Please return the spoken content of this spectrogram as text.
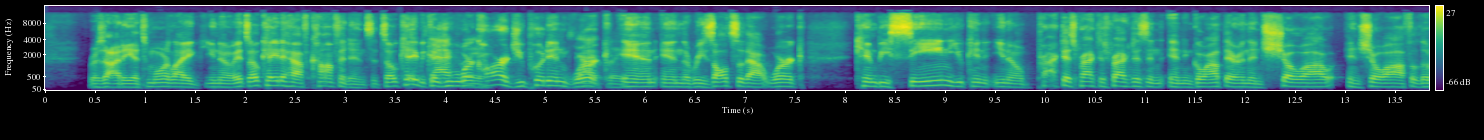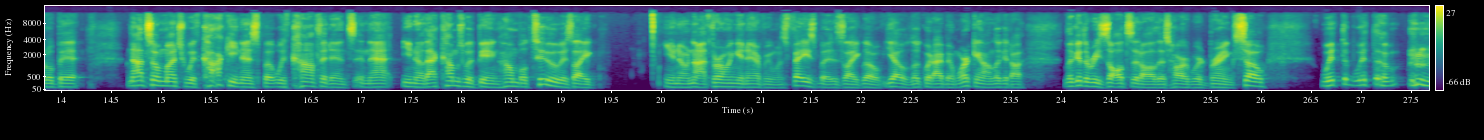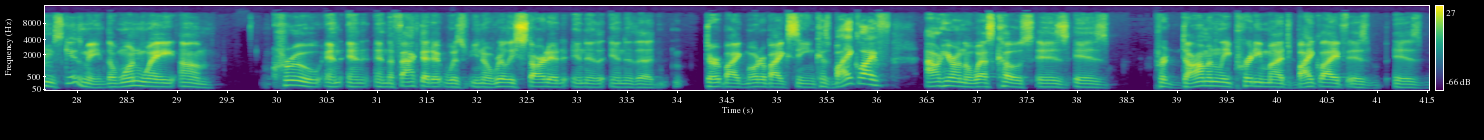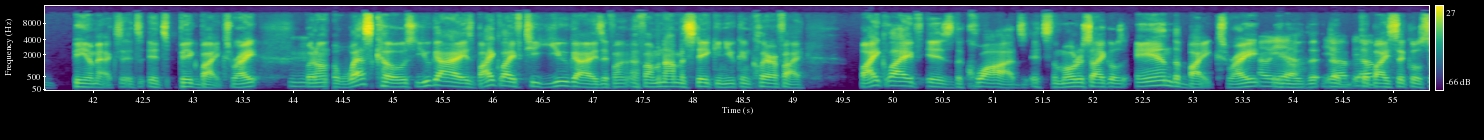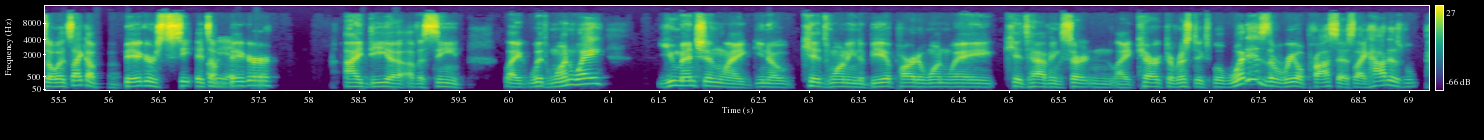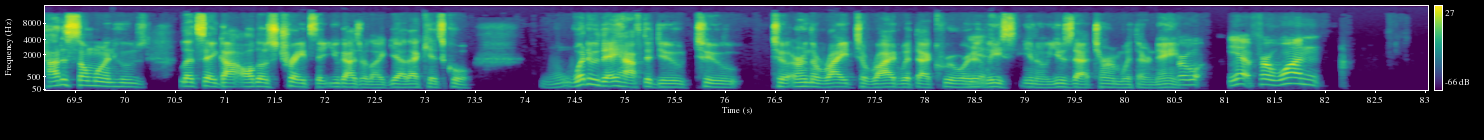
Rozaati, it's more like you know it's okay to have confidence it's okay because exactly. you work hard you put in work exactly. and and the results of that work can be seen. You can, you know, practice, practice, practice, and, and go out there and then show out and show off a little bit. Not so much with cockiness, but with confidence. And that, you know, that comes with being humble too, is like, you know, not throwing it in everyone's face, but it's like, oh, yo, look what I've been working on. Look at all, look at the results that all this hard work brings. So with the with the excuse me, the one way um crew and and and the fact that it was, you know, really started into the into the dirt bike, motorbike scene, because bike life out here on the West Coast is is predominantly pretty much bike life is is BMX. It's it's big bikes, right? Mm-hmm. But on the West Coast, you guys, bike life to you guys, if I'm if I'm not mistaken, you can clarify. Bike life is the quads, it's the motorcycles and the bikes, right? Oh yeah, you know, the, yep, the, yep. the, bicycles. So it's like a bigger, it's oh, a yeah. bigger idea of a scene. Like with one way, you mentioned like you know kids wanting to be a part of one way kids having certain like characteristics but what is the real process like how does how does someone who's let's say got all those traits that you guys are like yeah that kid's cool what do they have to do to to earn the right to ride with that crew or yeah. at least you know use that term with their name for, yeah for one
